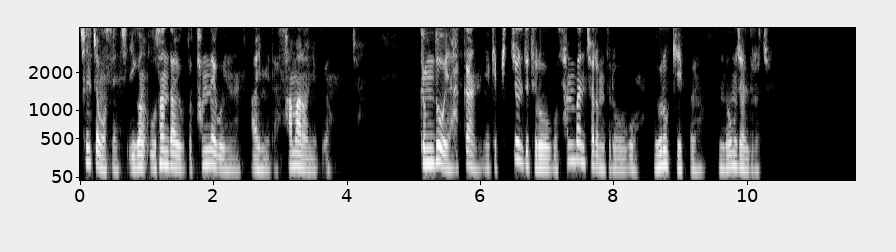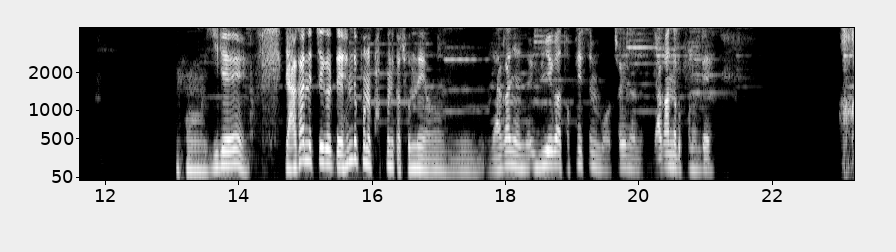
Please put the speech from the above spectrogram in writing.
7.5cm 이건 우산 다육도 탐내고 있는 아이입니다. 4만원이고요. 금도 약간 이렇게 핏줄도 들어오고 산반처럼 들어오고 요렇게 예뻐요. 금 너무 잘 들었죠. 어, 이게 야간에 찍을 때 핸드폰을 바꾸니까 좋네요. 음, 야간이 아니라 위에가 덮여 있으면 뭐 저희는 야간으로 보는데 하,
